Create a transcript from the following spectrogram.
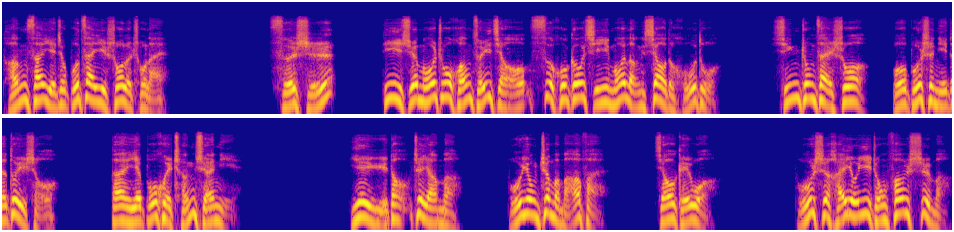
唐三也就不在意，说了出来。此时，地穴魔蛛皇嘴角似乎勾起一抹冷笑的弧度，心中在说：“我不是你的对手，但也不会成全你。”夜雨道：“这样吗？不用这么麻烦，交给我。不是还有一种方式吗？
